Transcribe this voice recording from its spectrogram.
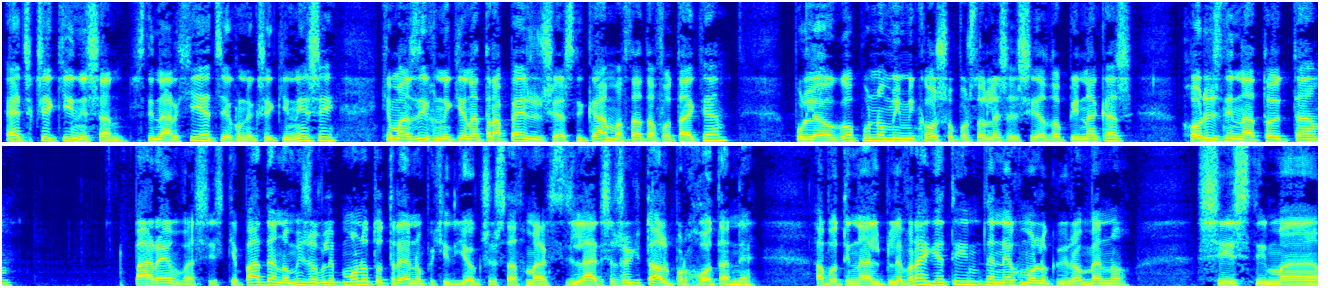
Έτσι ξεκίνησαν. Στην αρχή έτσι έχουν ξεκινήσει και μας δείχνουν και ένα τραπέζι ουσιαστικά με αυτά τα φωτάκια που λέω εγώ που είναι ο μιμικός όπως το λες εσύ εδώ πίνακας, χωρίς δυνατότητα παρέμβασης. Και πάντα νομίζω βλέπει μόνο το τρένο που έχει διώξει ο σταθμάρχης της Λάρισας, όχι το άλλο που ερχότανε από την άλλη πλευρά, γιατί δεν έχουμε ολοκληρωμένο σύστημα.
